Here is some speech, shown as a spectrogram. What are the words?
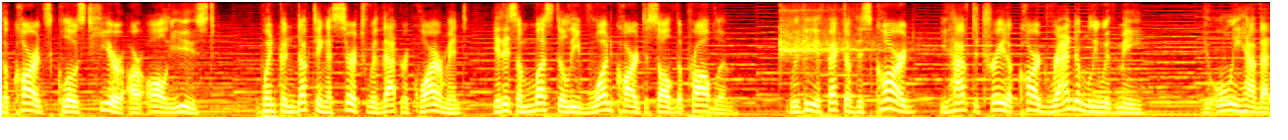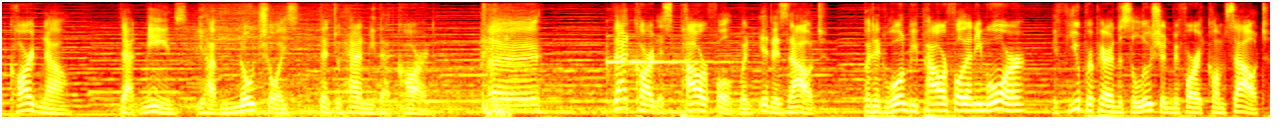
the cards closed here are all used. When conducting a search with that requirement, it is a must to leave one card to solve the problem. With the effect of this card, you have to trade a card randomly with me. You only have that card now. That means you have no choice than to hand me that card. Uh, that card is powerful when it is out, but it won't be powerful anymore if you prepare the solution before it comes out.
